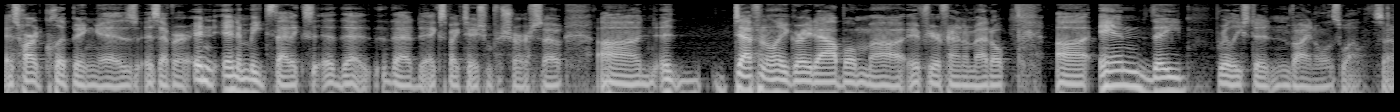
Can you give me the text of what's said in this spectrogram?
as hard clipping as as ever, and and it meets that ex, that that expectation for sure. So, uh, definitely a great album uh, if you're a fan of metal, uh, and they released it in vinyl as well. So,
